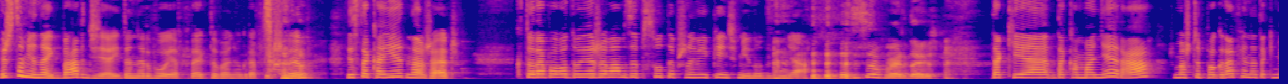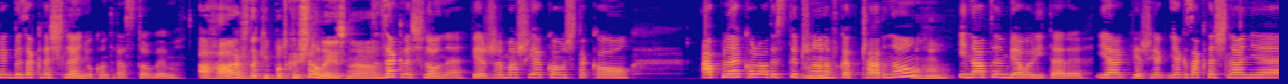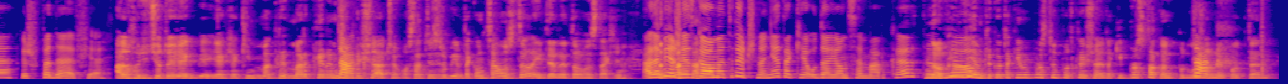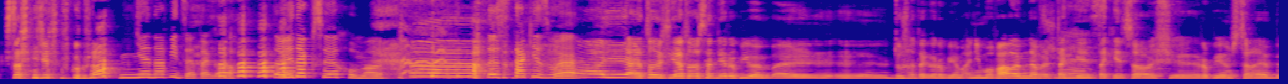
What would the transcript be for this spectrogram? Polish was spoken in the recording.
Wiesz, co mnie najbardziej denerwuje w projektowaniu graficznym? Jest taka jedna rzecz, która powoduje, że mam zepsute przynajmniej 5 minut dnia. Super, dajesz. Takie, taka maniera, że masz typografię na takim jakby zakreśleniu kontrastowym. Aha, że takie podkreślone jest na... Zakreślone. Wiesz, że masz jakąś taką aple kolorystyczną, Mhm. na przykład czarną Mhm. i na tym białe litery. Jak, wiesz, jak, jak zakreślanie, wiesz, w PDF-ie. Ale chodzi ci o to, jak, jak jakim markerem Tak. zakreślaczem. Ostatnio zrobiłem taką całą stronę internetową z takim. Ale wiesz, jest geometryczne, nie takie udające marker, tylko... No wiem, wiem, tylko takie po prostu podkreślone, taki prostokąt podłożony Tak. pod ten. Strasznie cię to wkurza? Nienawidzę tego. To mi tak psuje humor. To jest takie złe. A, nie, to, ja to ostatnio robiłem. E, e, dużo tego robiłem. Animowałem nawet takie, takie coś. E, robiłem stronę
